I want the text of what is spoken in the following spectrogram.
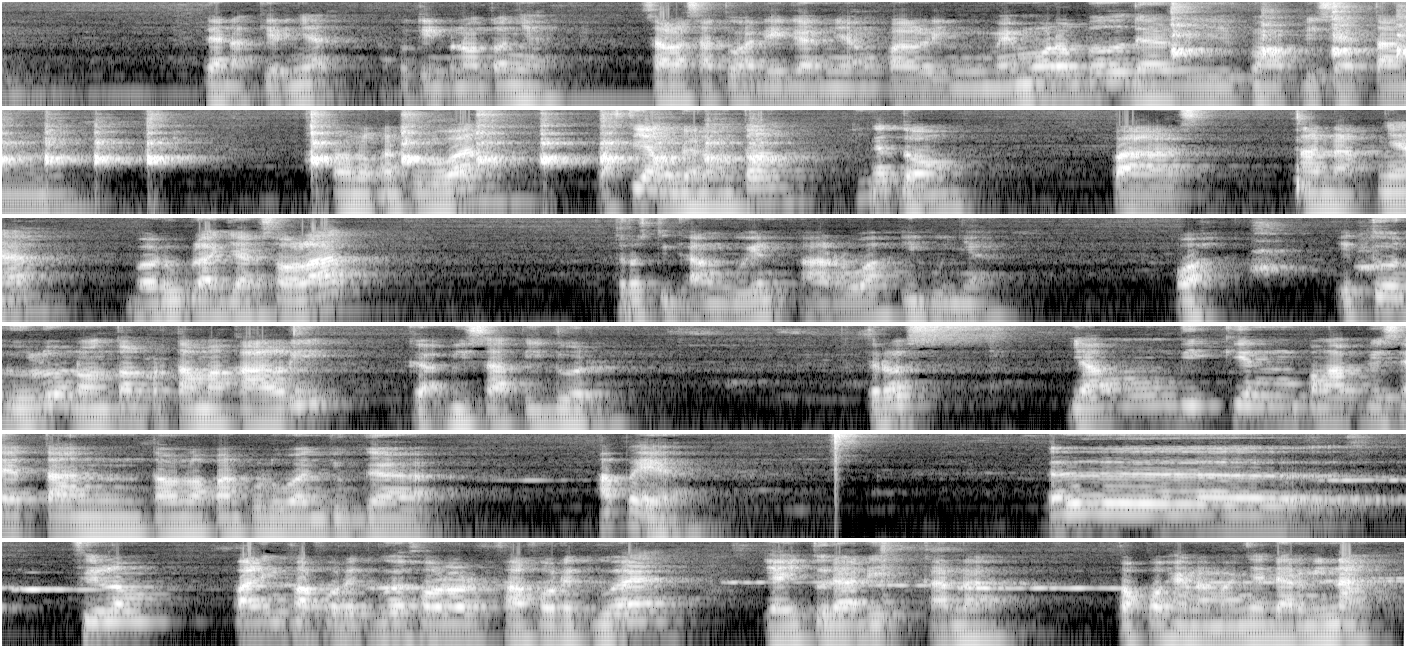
dan akhirnya akutin penontonnya. Salah satu adegan yang paling memorable dari Pengabdi Setan tahun 80-an pasti yang udah nonton inget dong pas anaknya baru belajar sholat terus digangguin arwah ibunya. Wah itu dulu nonton pertama kali gak bisa tidur. Terus yang bikin pengabdi setan tahun 80-an juga apa ya? Eh film paling favorit gue horor favorit gue yaitu tadi karena tokoh yang namanya Darmina.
